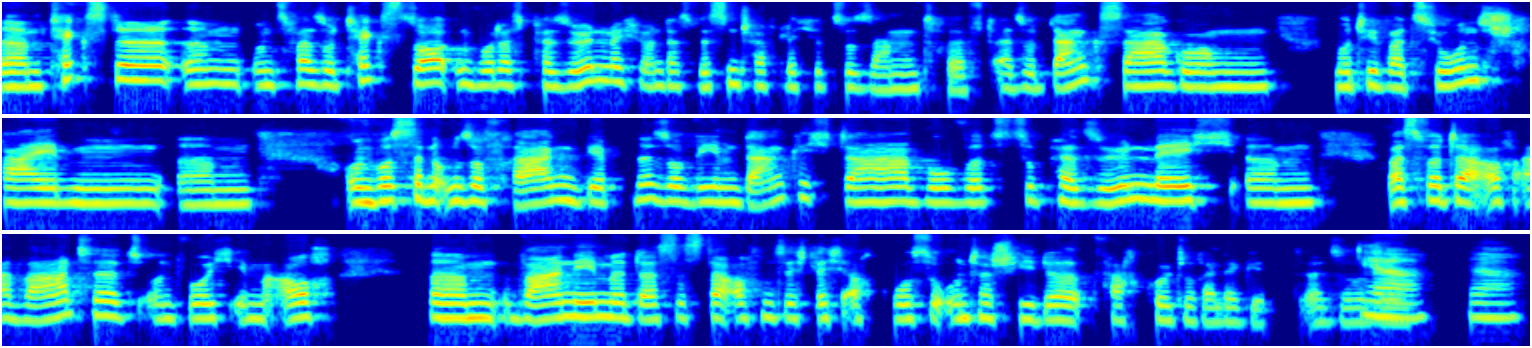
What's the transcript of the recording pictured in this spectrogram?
ähm, Texte, ähm, und zwar so Textsorten, wo das Persönliche und das Wissenschaftliche zusammentrifft. Also Danksagungen, Motivationsschreiben, ähm, und wo es dann um so Fragen gibt, ne, so wem danke ich da, wo wird es zu persönlich, ähm, was wird da auch erwartet und wo ich eben auch ähm, wahrnehme, dass es da offensichtlich auch große Unterschiede fachkulturelle gibt. Also ja, so ja.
